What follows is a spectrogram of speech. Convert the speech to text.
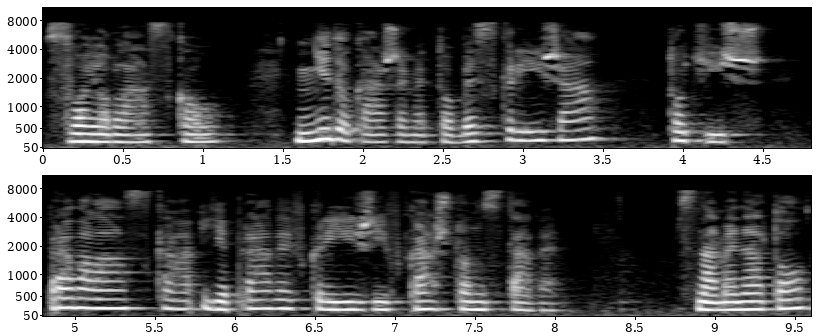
svojou láskou. Nedokážeme to bez kríža, totiž pravá láska je práve v kríži v každom stave. Znamená to,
